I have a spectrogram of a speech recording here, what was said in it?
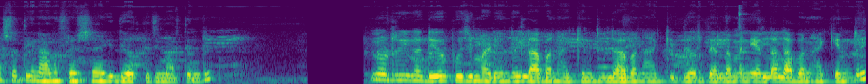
ಅಷ್ಟೊತ್ತಿಗೆ ನಾನು ಫ್ರೆಶ್ ಆಗಿ ದೇವ್ರ ಪೂಜೆ ಮಾಡ್ತೀನಿ ರೀ ನೋಡ್ರಿ, ಈಗ ದೇವ್ರ ಪೂಜೆ ಮಾಡೀನಿ ಲಾಭನ ಹಾಕೀನಿ ಲಾಭನ ಹಾಕಿ ಎಲ್ಲ ಮನೆ ಎಲ್ಲ ಲಾಭನ ಹಾಕೀನಿ ರೀ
